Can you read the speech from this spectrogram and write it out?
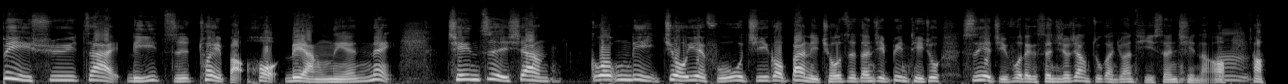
必须在离职退保后两年内亲自向。公立就业服务机构办理求职登记，并提出失业给付的一个申请，就这样主管机关提申请了哦。嗯、好，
